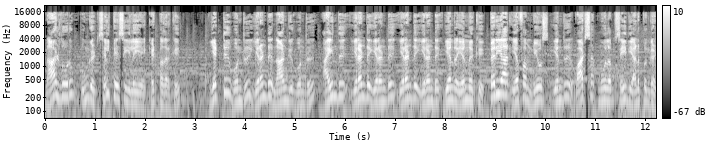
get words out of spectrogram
நாள்தோறும் உங்கள் செல்பேசியிலேயே கேட்பதற்கு எட்டு ஒன்று இரண்டு நான்கு ஒன்று ஐந்து இரண்டு இரண்டு இரண்டு இரண்டு என்ற எண்ணுக்கு பெரியார் எஃப் நியூஸ் என்று வாட்ஸ்அப் மூலம் செய்தி அனுப்புங்கள்.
